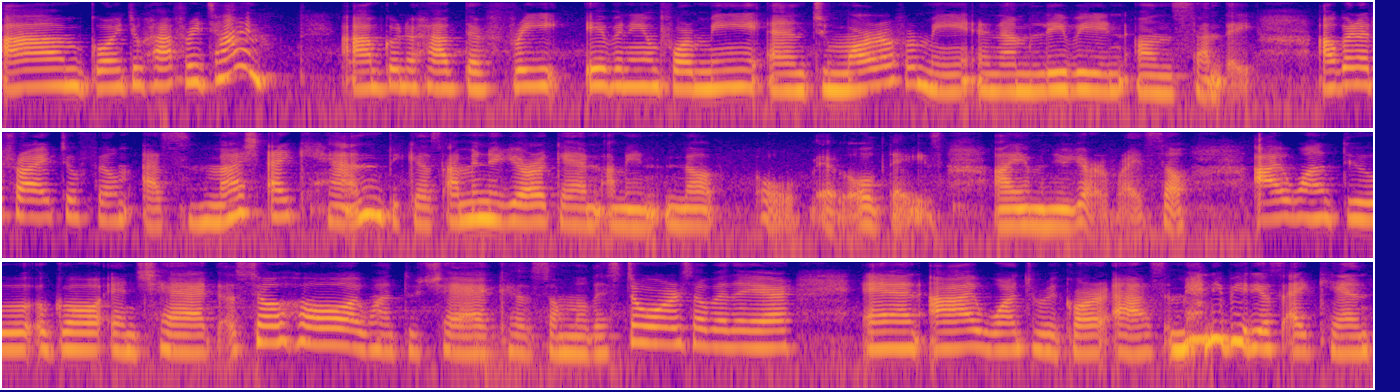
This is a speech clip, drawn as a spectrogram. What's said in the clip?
I'm going to have free time. I'm going to have the free evening for me and tomorrow for me and I'm leaving on Sunday. I'm going to try to film as much I can because I'm in New York and I mean not all, all days I am in New York right? So I want to go and check Soho. I want to check some of the stores over there. And I want to record as many videos I can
